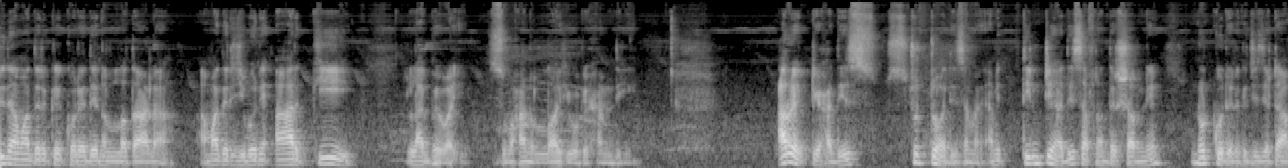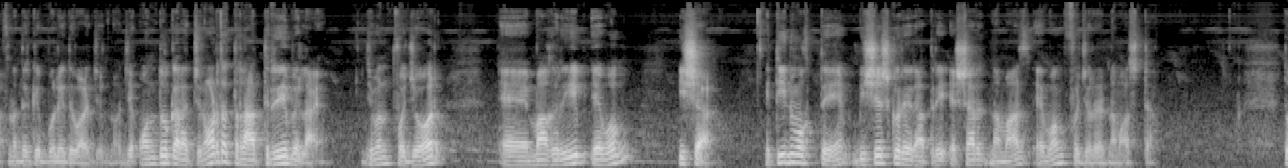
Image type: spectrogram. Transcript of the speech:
যদি আমাদেরকে করে দেন আল্লাহ তালা আমাদের জীবনে আর কি লাগবে ভাই? সুবাহান আল্লাহ হামদি আরও একটি হাদিস, ছোট্ট হাদিস মানে আমি তিনটি হাদিস আপনাদের সামনে নোট করে রেখেছি যেটা আপনাদেরকে বলে দেওয়ার জন্য। যে অন্ধকারাচ্ছন্ন, অর্থাৎ রাত্রে বেলায় যেমন ফজর মাগরিব এবং ঈশা এই তিন ওক্তে বিশেষ করে রাত্রে এশার নামাজ এবং ফজরের নামাজটা। তো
